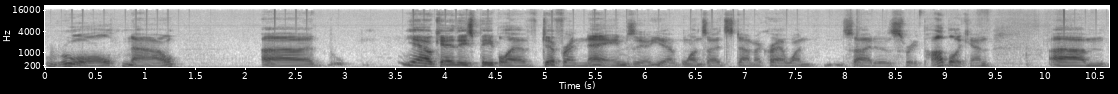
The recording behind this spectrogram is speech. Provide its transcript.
rule now. Uh, yeah, okay, these people have different names. You have one side's Democrat, one side is Republican. Um,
